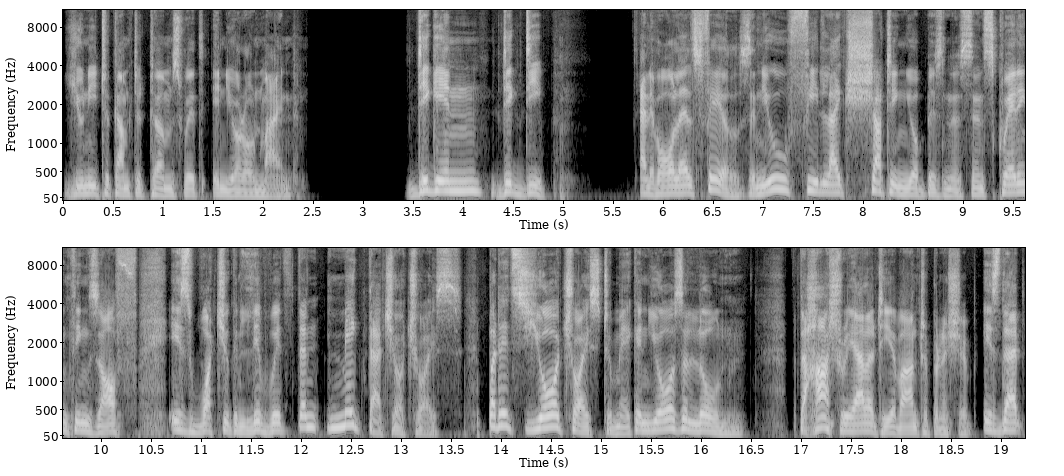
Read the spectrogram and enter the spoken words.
you need to come to terms with in your own mind. Dig in, dig deep. And if all else fails and you feel like shutting your business and squaring things off is what you can live with, then make that your choice. But it's your choice to make and yours alone. The harsh reality of entrepreneurship is that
